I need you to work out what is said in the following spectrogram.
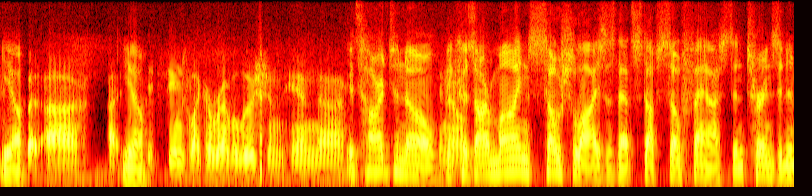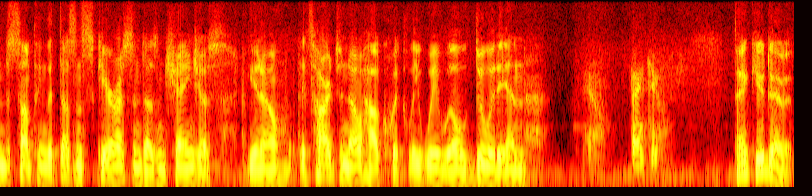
Yeah. But uh, yeah. it seems like a revolution in. Uh, it's hard to know, know because our mind socializes that stuff so fast and turns it into something that doesn't scare us and doesn't change us. You know, it's hard to know how quickly we will do it in. Yeah. Thank you. Thank you, David.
